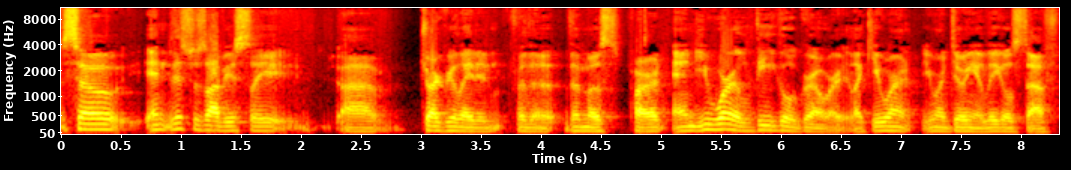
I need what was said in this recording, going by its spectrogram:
so and this was obviously uh, drug related for the the most part, and you were a legal grower. Like you weren't you weren't doing illegal stuff,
